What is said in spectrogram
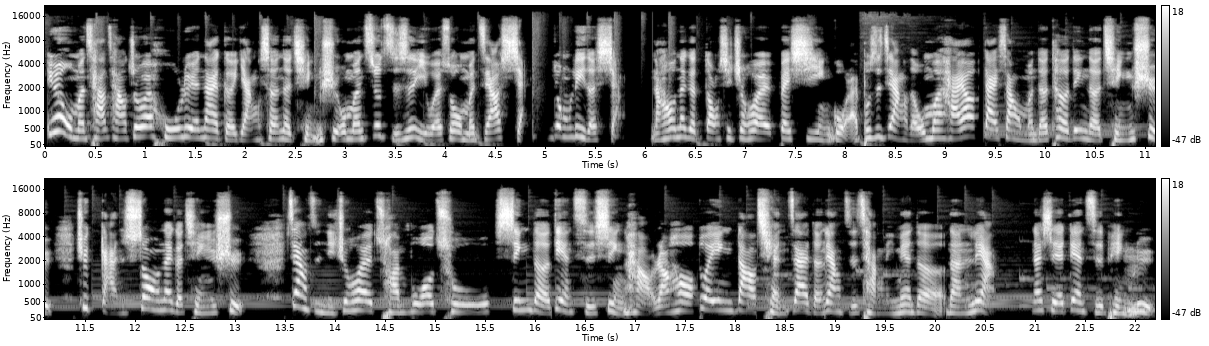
因为我们常常就会忽略那个扬升的情绪，我们就只是以为说我们只要想，用力的想，然后那个东西就会被吸引过来，不是这样的。我们还要带上我们的特定的情绪，去感受那个情绪，这样子你就会传播出新的电磁信号，然后对应到潜在的量子场里面的能量。那些电磁频率，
